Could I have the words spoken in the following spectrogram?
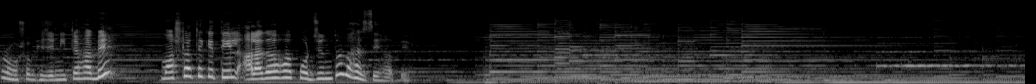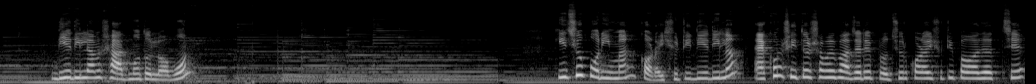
ক্রমশ ভেজে নিতে হবে। মশলা থেকে তেল আলাদা হওয়া পর্যন্ত ভাজতে হবে। দিয়ে দিলাম স্বাদ মতো লবণ। কিছু পরিমাণ কড়াইশুঁটি দিয়ে দিলাম। এখন শীতের সময় বাজারে প্রচুর কড়াইশুঁটি পাওয়া যাচ্ছে।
